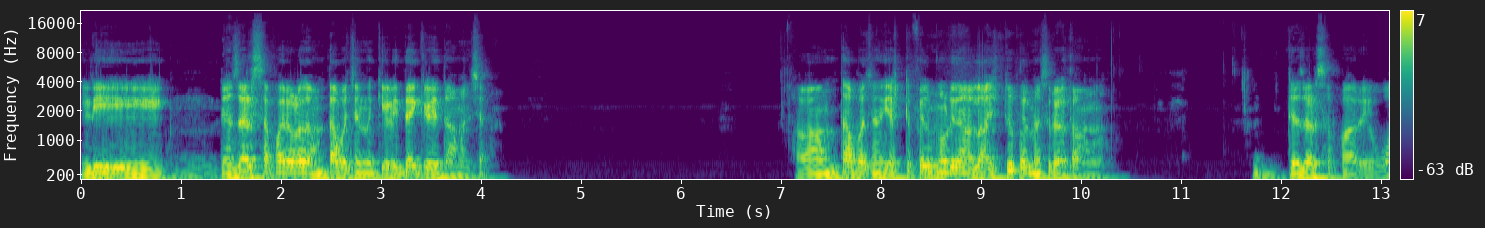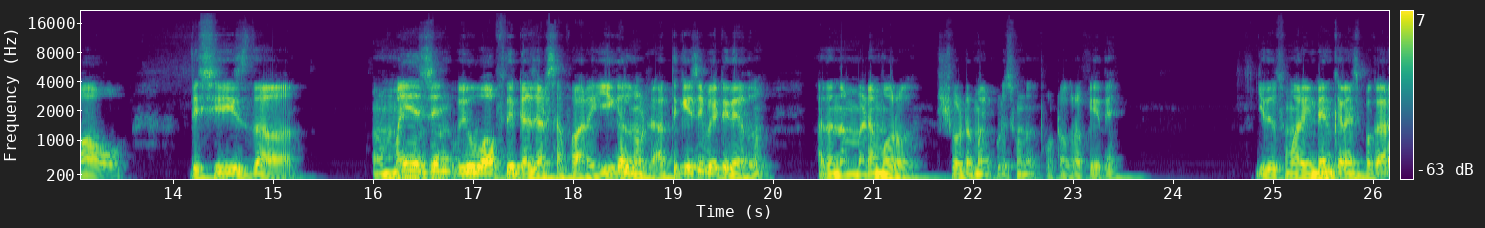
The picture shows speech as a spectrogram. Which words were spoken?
ಇಡೀ ಡೆಸರ್ಟ್ ಸಫಾರಿ ಒಳಗೆ ಅಮಿತಾಬ್ ಬಚ್ಚನ್ ಕೇಳಿದ್ದೇ ಕೇಳಿದ್ದ ಆ ಮನುಷ್ಯ. ಅಮಿತಾಬ್ ಬಚ್ಚನ್, ಎಷ್ಟು ಫಿಲ್ಮ್ ನೋಡಿದಾನಲ್ಲ, ಅಷ್ಟು ಫಿಲ್ಮ್ ಹೆಸರು ಹೇಳ್ತಾವ desert safari wow this is the amazing view of the desert safari ಈಗಲ್ಲಿ ನೋಡ್ರಿ, ಹತ್ತು ಕೆ ಜಿ ಬೇಟಿದೆ ಅದು. ಅದು ನಮ್ಮ ಮೇಡಮ್ ಅವರು ಶೋಲ್ಡರ್ ಮೇಲೆ ಕುಡಿಸ್ಕೊಂಡು ಒಂದು ಫೋಟೋಗ್ರಫಿ ಇದೆ. ಇದು ಸುಮಾರು ಇಂಡಿಯನ್ ಕರೆನ್ಸಿ ಪ್ರಕಾರ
